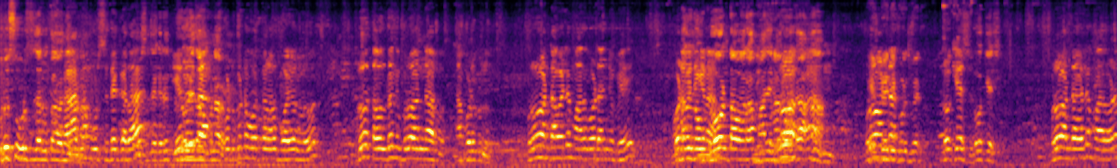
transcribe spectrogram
ఉరుసు ఉరుసు జరుగుతా కారణం ఉడుసు దగ్గర. కొట్టుకుంటూ పోతున్నారు బోయోళ్ళు. బ్రో తగులుతుంది బ్రో అన్నారు నా కొడుకులు. బ్రో అంటావాలే మాది కూడా అని చెప్పి. బ్రో అంటావారా మాది లోకేష్. బ్రో అంటావాలే మాది కూడా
